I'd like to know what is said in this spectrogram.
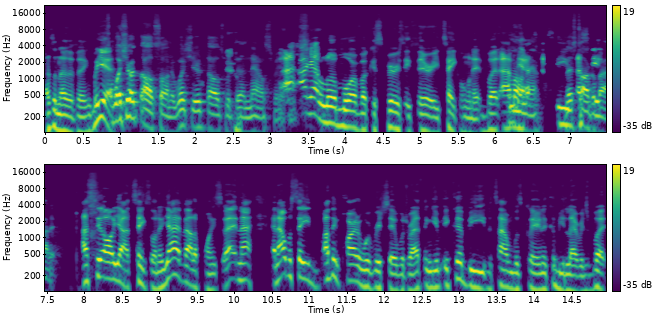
that's another thing. But yeah, So what's your thoughts on it? What's your thoughts with the announcement? I, I got a little more of a conspiracy theory take on it. But I Come mean, on I see, Let's I talk see- about it. I see all y'all takes on it. Y'all have valid points, and I and I would say I think part of what Rich said was right. I think it, it could be the time was clear and it could be leverage, but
